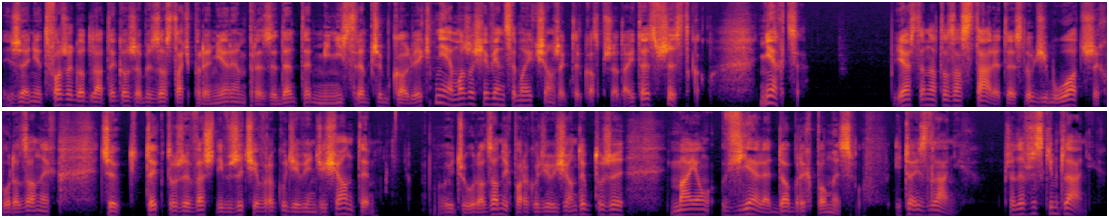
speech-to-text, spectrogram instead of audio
że nie tworzę go dlatego, żeby zostać premierem, prezydentem, ministrem, czymkolwiek. Nie, może się więcej moich książek tylko sprzeda i to jest wszystko. Nie chcę. Ja jestem na to za stary. To jest ludzi młodszych, urodzonych, czy tych, którzy weszli w życie w roku 90, czy urodzonych po roku 90, którzy mają wiele dobrych pomysłów. I to jest dla nich. Przede wszystkim dla nich,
